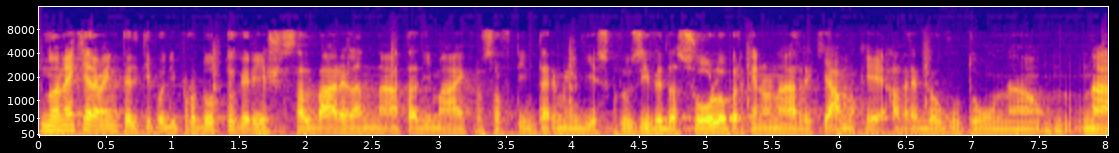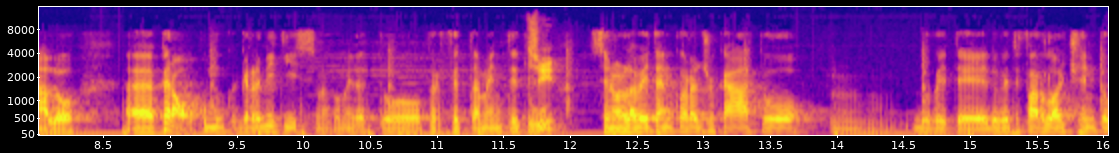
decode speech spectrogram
non, è chiaramente il tipo di prodotto che riesce a salvare l'annata di Microsoft in termini di esclusive da solo perché non ha il richiamo che avrebbe avuto un, un, un halo. Eh, però comunque graditissime, come hai detto perfettamente tu. Sì. Se non l'avete ancora giocato, mh, mm, dovete, dovete, farlo al 100%.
